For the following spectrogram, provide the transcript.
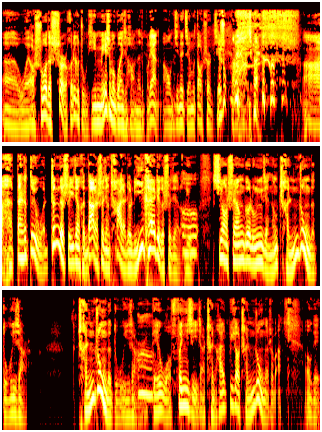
呃，我要说的事儿和这个主题没什么关系，好，那就不练了啊。我们今天节目到这儿结束啊。啊，但是对我真的是一件很大的事情，差点就离开这个世界了。哎呦哦，希望石阳哥、龙英姐能沉重的读一下，沉重的读一下，嗯给我分析一下，沉还比较沉重的是吧？OK，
